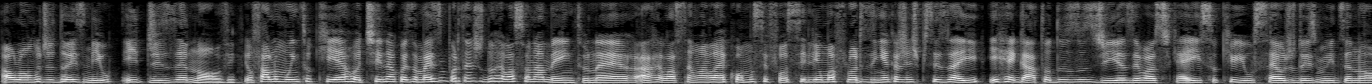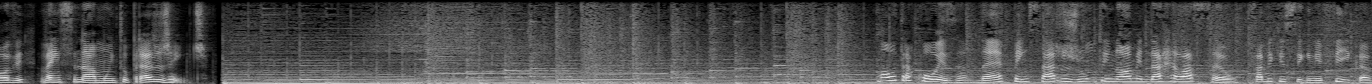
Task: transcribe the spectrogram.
ao longo de 2019. Eu falo muito que a rotina é a coisa mais importante do relacionamento, né? A relação ela é como se fosse ali uma florzinha que a gente precisa ir e regar todos os dias. Eu acho que é isso que o céu de 2019 vai ensinar muito pra gente. Uma outra coisa, né? Pensar junto em nome da relação. Sabe o que isso significa?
